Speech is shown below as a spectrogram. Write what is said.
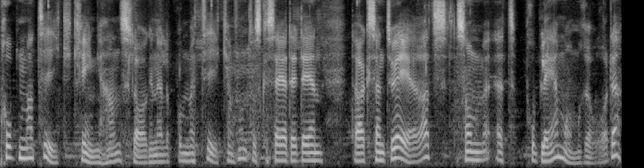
problematik kring handslagen, eller problematik kanske inte ska säga det. Det, är en, det har accentuerats som ett problemområde.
